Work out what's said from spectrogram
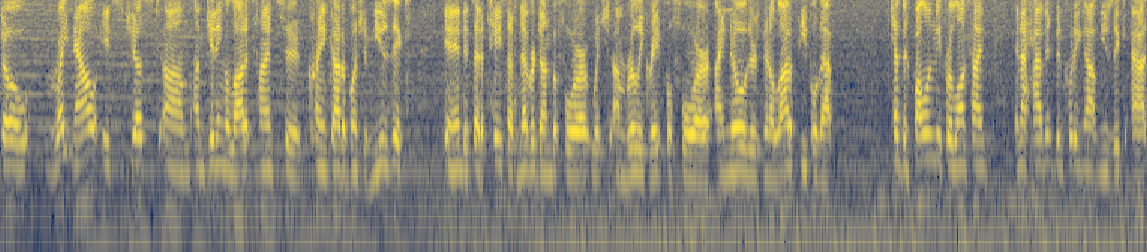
So right now it's just um, I'm getting a lot of time to crank out a bunch of music. And it's at a pace I've never done before, which I'm really grateful for. I know there's been a lot of people that have been following me for a long time, and I haven't been putting out music at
